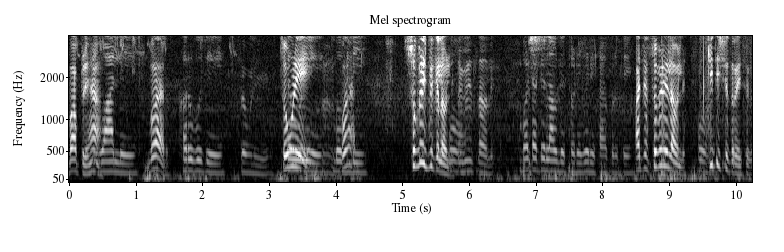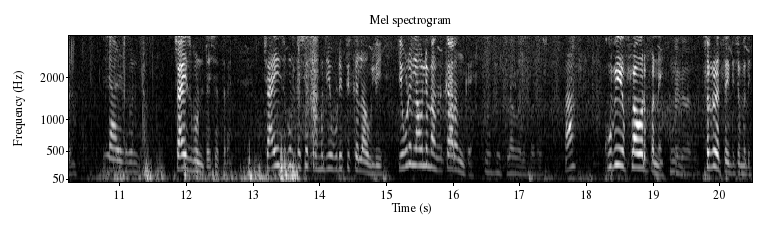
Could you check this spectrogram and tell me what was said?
बापरे हा. वाले बर. खरबुजे चवळी. चवळे. बर. बबडी सगळीच पिकं लावली? सगळीच लावले. बटाटे लावले थोडे घरी खाय पुरते. अच्छा सगळे लावले. हो. किती क्षेत्र आहे सगळं? चाळीस गुंठे. चाळीस गुंठ क्षेत्र आहे. चाळीस गुंठ क्षेत्रामध्ये एवढी पिकं लावली. एवढे लावणे मागं कारण काय? हा? कुबी फ्लावर पण आहे. सगळंच आहे त्याच्यामध्ये.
